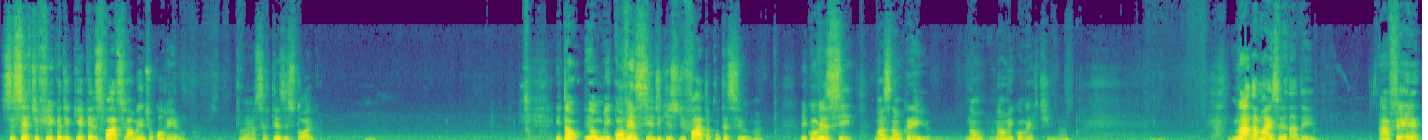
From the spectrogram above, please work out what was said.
se certifica de que aqueles fatos realmente ocorreram. É certeza histórica. Então, eu me convenci de que isso de fato aconteceu. Né? Me convenci, mas não creio. Não, não me converti. Né? nada mais verdadeiro. A fé é,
